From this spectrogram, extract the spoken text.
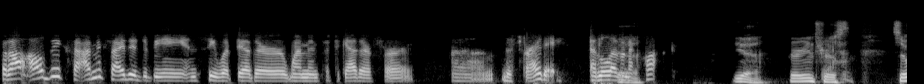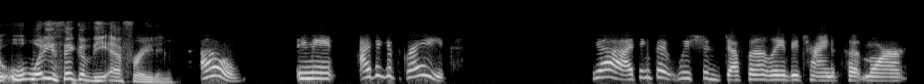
but I'll, I'll be excited. I'm excited to be and see what the other women put together for um, this Friday at 11 Yeah. o'clock. Yeah, very interesting. So, what do you think of the F rating? Oh, you mean, I think it's great. Yeah, I think that we should definitely be trying to put more.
